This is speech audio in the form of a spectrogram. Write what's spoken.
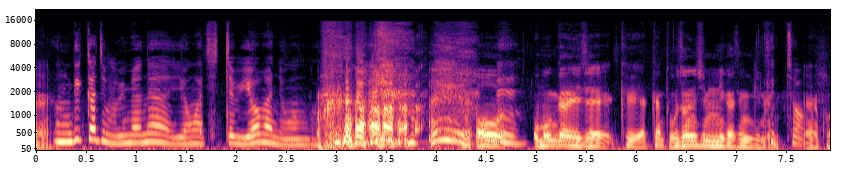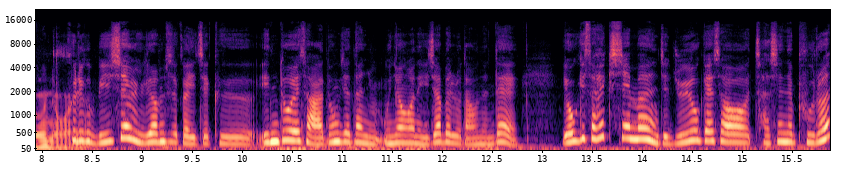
예. 응비까지 울면은 이 영화 진짜 위험한 영화인 거예요. 어, 네. 어, 뭔가 이제 그 약간 도전 심리가 생기는 그쵸. 예, 그런 영화. 그리고 미셸 윌리엄스가 이제 그 인도에서 아동재단 운영하는 이자벨로 나오는데 여기서 핵심은 이제 뉴욕에서 자신을 부른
